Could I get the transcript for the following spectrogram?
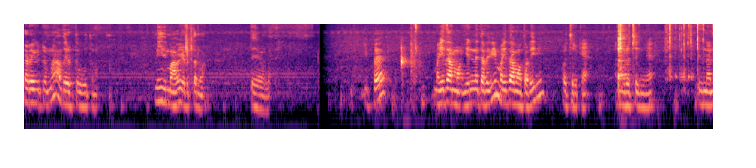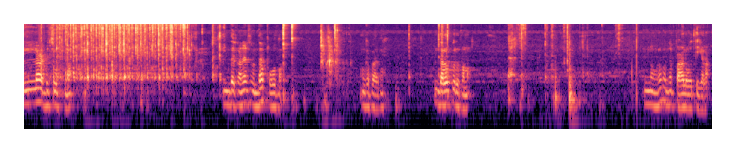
தடவிட்டோம்னா அதை எடுத்து ஊற்றணும் மீதி மாவை எடுத்துடலாம். தேவையில்லை. இப்போ மைதா மாவு எண்ணெய் தடவி மைதா மாவு தடவி வச்சுருக்கேன். அது வச்சுக்கோங்க. இது நல்லா அடித்து ஊற்றணும் இந்த கணக்கு வந்தால் போதும். இங்கே பாருங்கள் இந்த அளவுக்கு இருக்கணும். இன்னும் கூட கொஞ்சம் பால் ஊற்றிக்கலாம்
